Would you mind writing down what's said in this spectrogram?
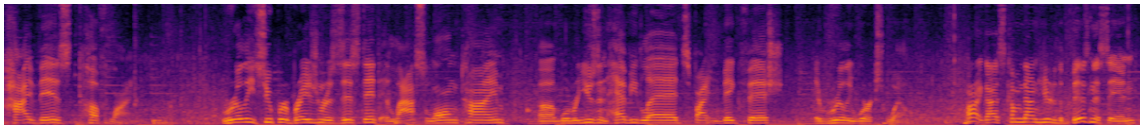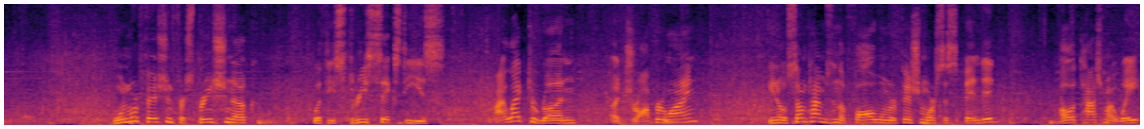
high vis TUFline. Really super abrasion resistant, it lasts a long time. Um, when we're using heavy leads, fighting big fish, it really works well. All right guys, coming down here to the business end, when we're fishing for spring chinook with these 360s, I like to run a dropper line. You know, sometimes in the fall when we're fishing more suspended, I'll attach my weight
